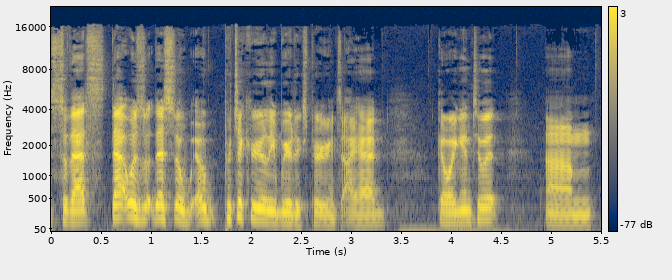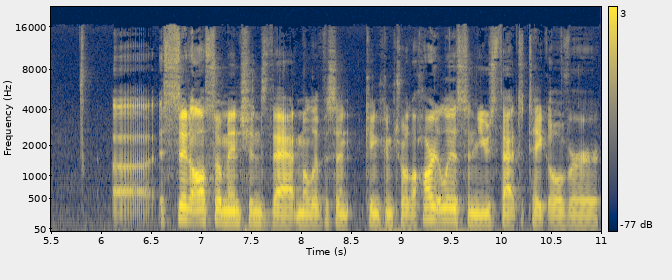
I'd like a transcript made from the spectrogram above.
so that's that was that's a, a particularly weird experience I had going into it. Um, uh, Cid also mentions that Maleficent can control the Heartless and use that to take over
